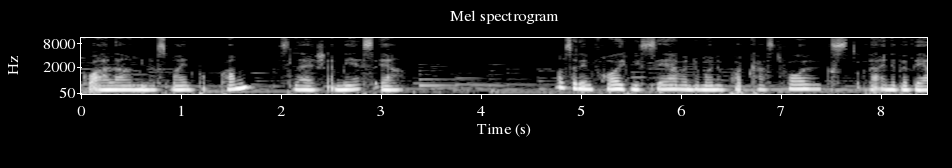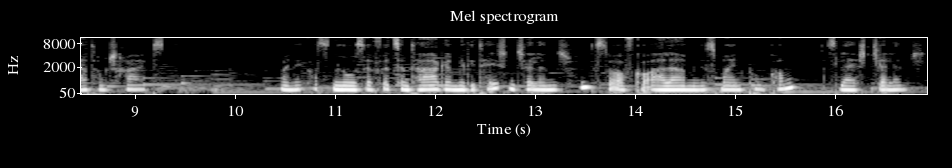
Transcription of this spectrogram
koala-mind.com slash mbsr. Außerdem freue ich mich sehr, wenn du meinem Podcast folgst oder eine Bewertung schreibst. Meine kostenlose 14 Tage Meditation Challenge findest du auf koala-mind.com slash challenge.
